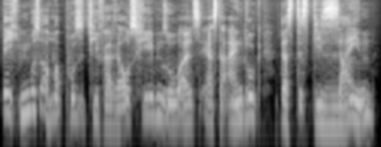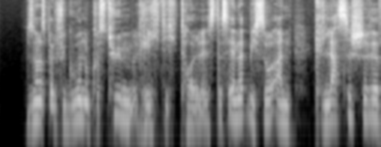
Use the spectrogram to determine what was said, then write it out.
Ich muss auch mal positiv herausheben, so als erster Eindruck, dass das Design besonders bei den Figuren und Kostümen richtig toll ist. Das erinnert mich so an klassischere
